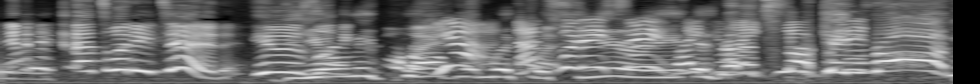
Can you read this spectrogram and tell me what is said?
did. That's what he did. He was The like, only problem Yeah, with that's this what I say, like, is that like, it's you fucking did- wrong.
